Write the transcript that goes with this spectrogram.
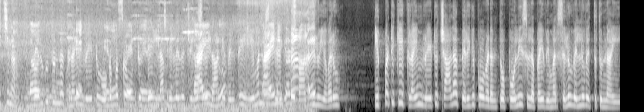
ఇచ్చిన. పెరుగుతున్న క్రైమ్ రేటు ఒక పక్క ఉంటుంటే ఇలా. పిల్లలు జిల్లాలు. దాటి వెళ్తే ఏమన్నా జరిగితే బాధ్యులు ఎవరు ఇప్పటికే క్రైమ్ రేటు చాలా పెరిగిపోవడంతో పోలీసులపై విమర్శలు వెల్లువెత్తుతున్నాయి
